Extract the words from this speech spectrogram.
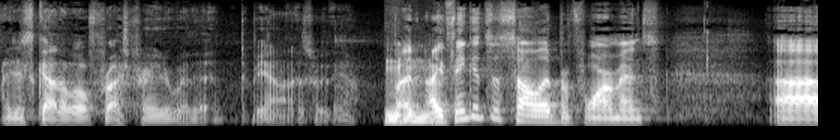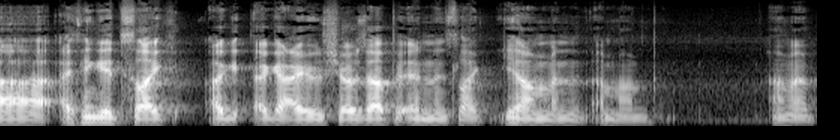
I just got a little frustrated with it, to be honest with you. But I think it's a solid performance. Uh, I think it's like a, a guy who shows up and is like, "Yeah, I'm an, I'm a, I'm a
